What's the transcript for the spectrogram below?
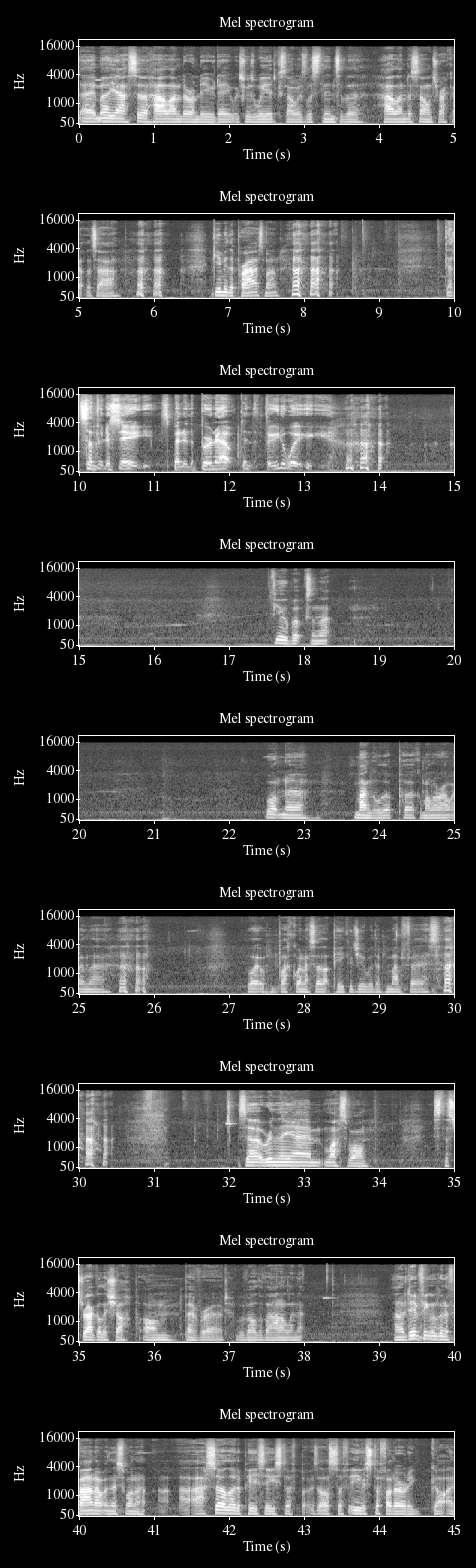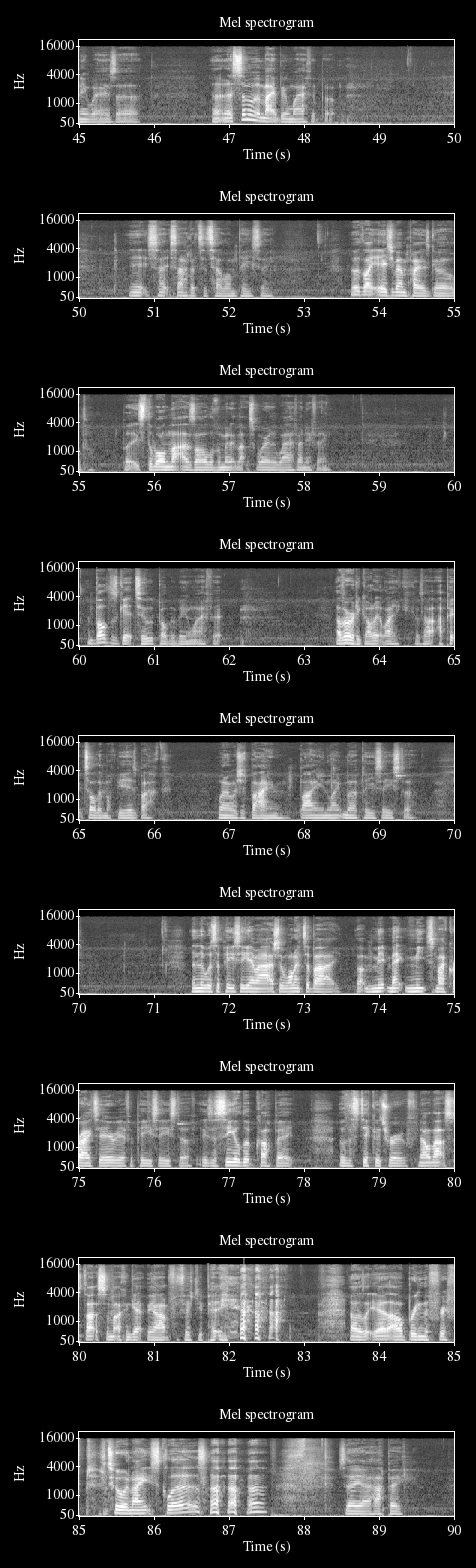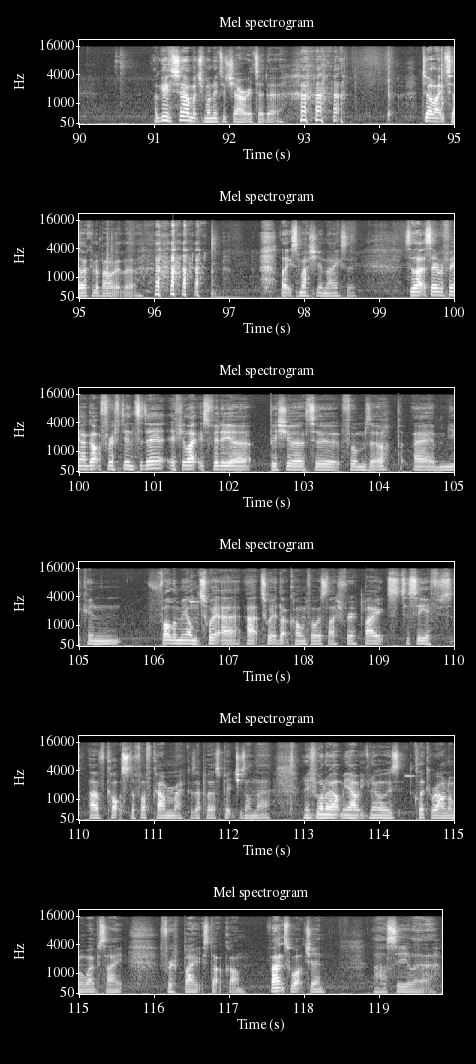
Um, oh yeah, I saw Highlander on DVD, which was weird because I was listening to the Highlander soundtrack at the time. Give me the prize, man. Got something to say. It's better to burn out than to fade away. Few books and that. To mangle the Pokemon out in there. right back when I saw that Pikachu with a mad face. so we're in the um, last one. It's the Straggler shop on Bev Road with all the vinyl in it. And I didn't think we were going to find out in this one. I, I, I, saw a load of PC stuff, but it was all stuff, either stuff I'd already got anyways. Uh, some of it might have been worth it, but it's it's harder to tell on PC. It was like Age of Empires Gold, but it's the one that has all of them in it that's really worth anything. And Baldur's Gate 2 would probably be worth it. I've already got it, like, because I, I picked all them up years back when I was just buying buying like more PC stuff. Then there was a PC game I actually wanted to buy that meets my criteria for PC stuff. It's a sealed up copy of the Stick of Truth. Now that's that's something I can get behind for 50p. I was like, yeah, I'll bring the thrift to a nice close. so yeah, happy. I'll give so much money to charity today. Don't like talking about it though. Like smashing nicely. So that's everything I got thrifting today. If you like this video, be sure to thumbs it up. Um, you can follow me on Twitter at twitter.com forward slash thriftbytes to see if I've caught stuff off camera because I post pictures on there. And if you want to help me out, you can always click around on my website, thriftbytes.com. Thanks for watching. I'll see you later.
